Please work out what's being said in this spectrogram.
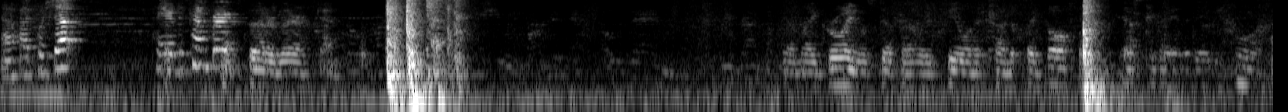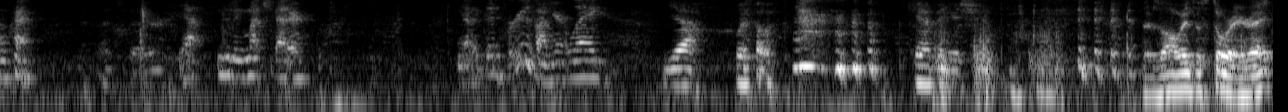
Now if I push up, pain or discomfort? It's better there. Good. Yeah, my groin was definitely feeling it trying to play golf yesterday and the day before. Okay. That's better. Yeah, you're doing much better. You got a good bruise on your leg. Yeah. Well, camping issue. There's always a story, right?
